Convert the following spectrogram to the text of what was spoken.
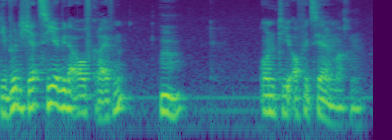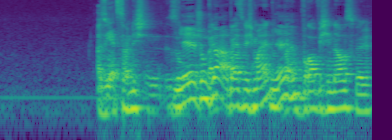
Die würde ich jetzt hier wieder aufgreifen und die offiziell machen. Also jetzt noch nicht so. Ja, schon klar, Weißt du, wie ich meine? Ja, ja. Worauf ich hinaus will.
